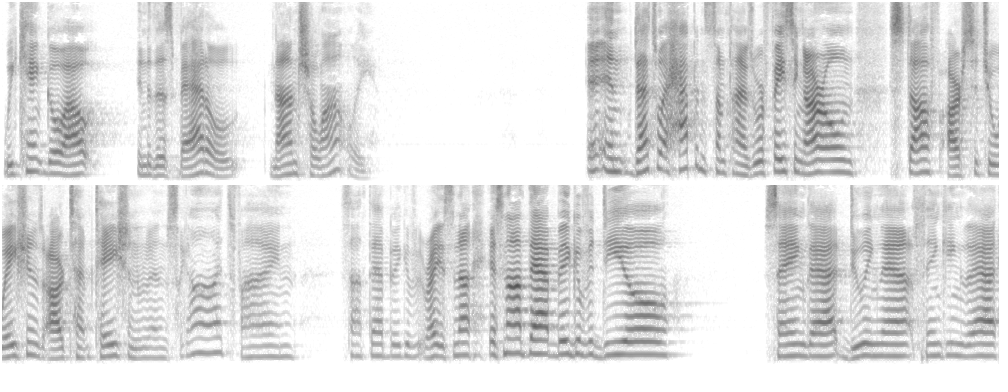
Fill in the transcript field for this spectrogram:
we can't go out into this battle nonchalantly. And, and that's what happens sometimes. We're facing our own stuff, our situations, our temptation, and it's like, oh, it's fine. It's not that big of a right. It's not, it's not that big of a deal. Saying that, doing that, thinking that.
